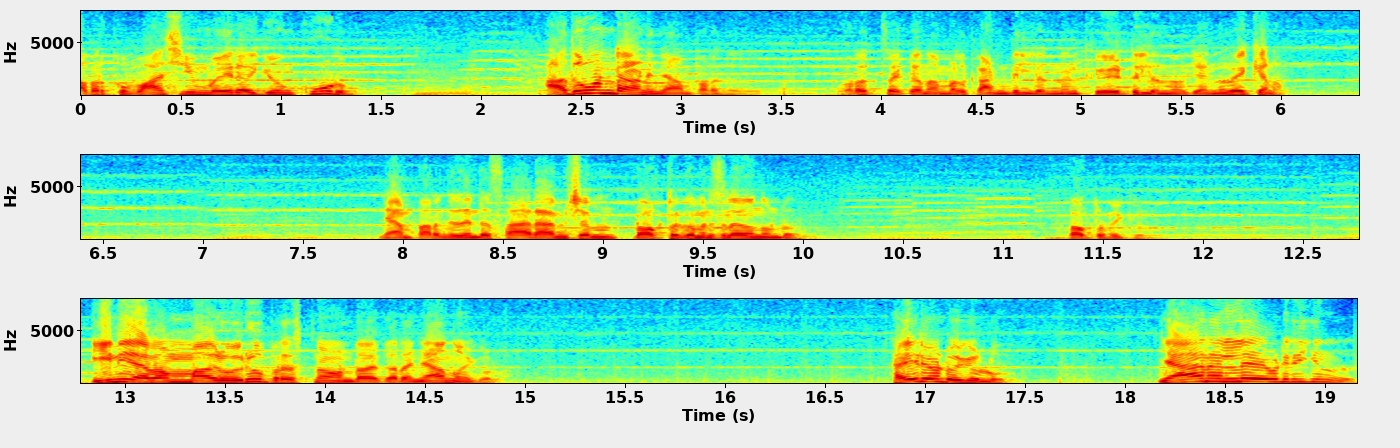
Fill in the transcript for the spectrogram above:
അവർക്ക് വാശിയും വൈരാഗ്യവും കൂടും. അതുകൊണ്ടാണ് ഞാൻ പറഞ്ഞത് കുറച്ചൊക്കെ നമ്മൾ കണ്ടില്ലെന്നും കേട്ടില്ലെന്നും ഒക്കെ അങ്ങ് വെക്കണം. ഞാൻ പറഞ്ഞതിന്റെ സാരാംശം ഡോക്ടർക്ക് മനസ്സിലാകുന്നുണ്ടോ ഡോക്ടർ വയ്ക്കുള്ളൂ ഇനി അവന്മാർ ഒരു പ്രശ്നം ഉണ്ടാക്കാതെ ഞാൻ നോക്കിക്കൊള്ളാം ധൈര്യമായിട്ട് വയ്ക്കുള്ളൂ. ഞാനല്ലേ എവിടെ ഇരിക്കുന്നത്?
